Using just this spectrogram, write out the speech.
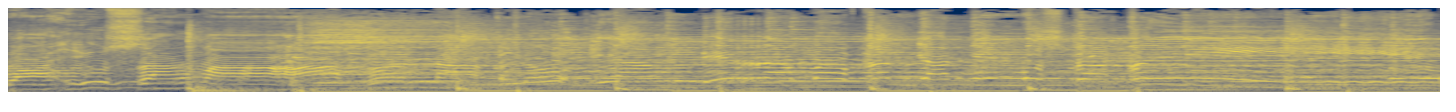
wahyu sang maha penakluk yang diramalkan jadi mustaqim.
